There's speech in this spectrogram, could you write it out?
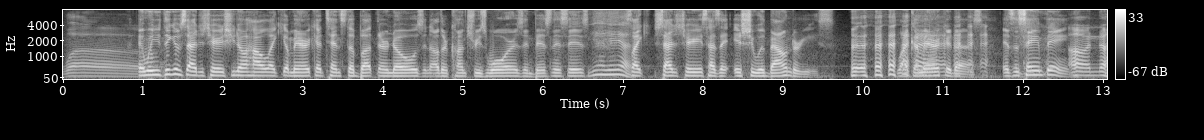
Whoa. And when you think of Sagittarius, you know how like America tends to butt their nose in other countries' wars and businesses. yeah, yeah, yeah. It's like Sagittarius has an issue with boundaries, like America does. It's the same thing. oh no.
